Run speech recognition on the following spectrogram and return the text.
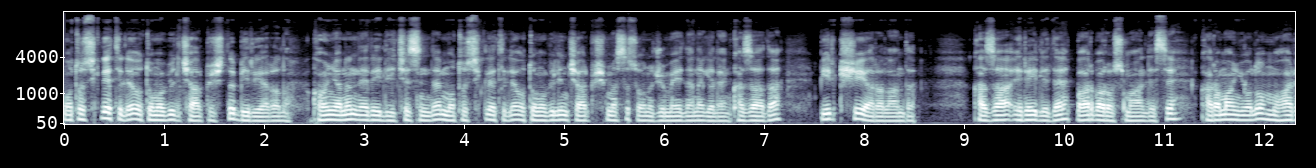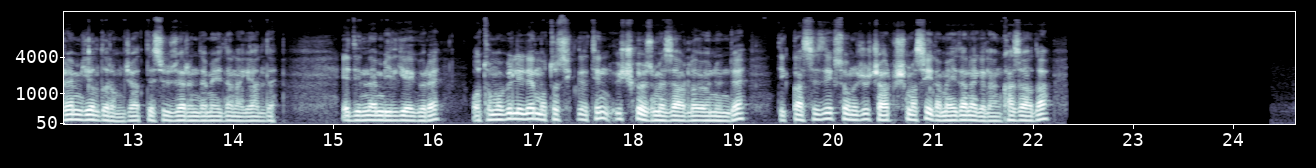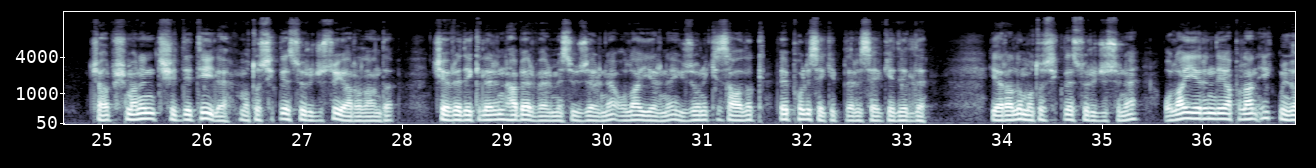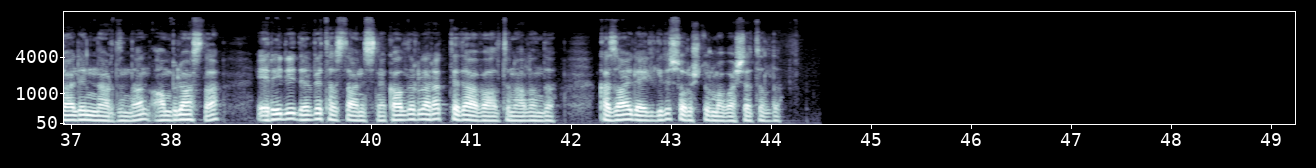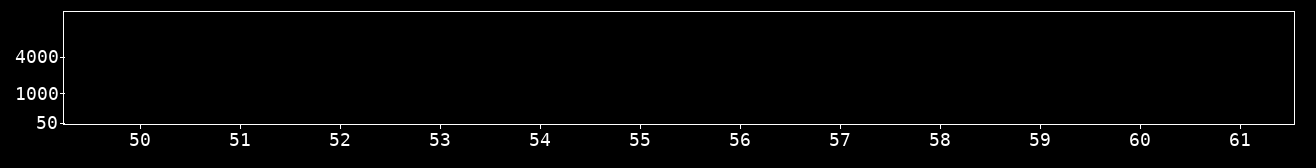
Motosiklet ile otomobil çarpıştı bir yaralı. Konya'nın Ereğli ilçesinde motosiklet ile otomobilin çarpışması sonucu meydana gelen kazada bir kişi yaralandı. Kaza Ereğli'de Barbaros Mahallesi, Karaman Yolu Muharrem Yıldırım Caddesi üzerinde meydana geldi. Edinilen bilgiye göre otomobil ile motosikletin Üçgöz mezarlığı önünde dikkatsizlik sonucu çarpışmasıyla meydana gelen kazada Çarpışmanın şiddetiyle motosiklet sürücüsü yaralandı. Çevredekilerin haber vermesi üzerine olay yerine 112 sağlık ve polis ekipleri sevk edildi. Yaralı motosiklet sürücüsüne olay yerinde yapılan ilk müdahalenin ardından ambulansla Ereğli Devlet Hastanesi'ne kaldırılarak tedavi altına alındı. Kazayla ilgili soruşturma başlatıldı.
